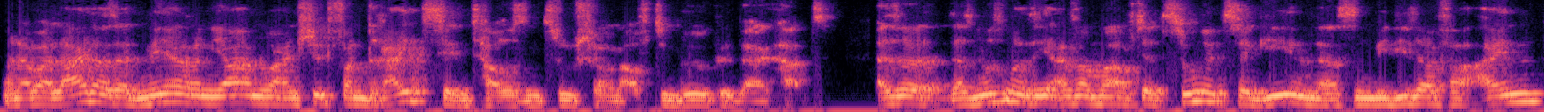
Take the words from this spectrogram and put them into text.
Man aber leider seit mehreren Jahren nur einen Schnitt von 13.000 Zuschauern auf dem Bökelberg hat. Also das muss man sich einfach mal auf der Zunge zergehen lassen, wie dieser Verein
